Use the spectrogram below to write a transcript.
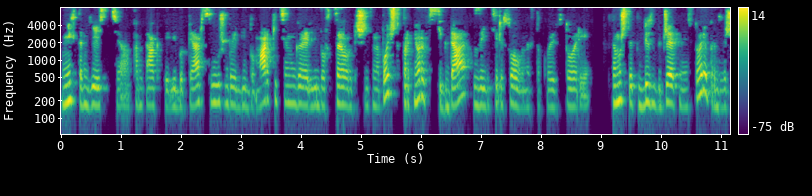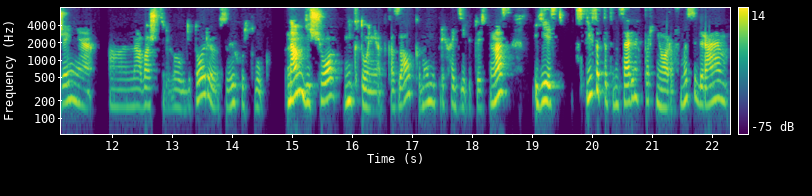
У них там есть а, контакты либо пиар-службы, либо маркетинга, либо в целом пишите на почту. Партнеры всегда заинтересованы в такой истории. Потому что это безбюджетная история продвижения а, на вашу целевую аудиторию своих услуг. Нам еще никто не отказал, к кому мы приходили. То есть у нас есть список потенциальных партнеров. Мы собираем,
